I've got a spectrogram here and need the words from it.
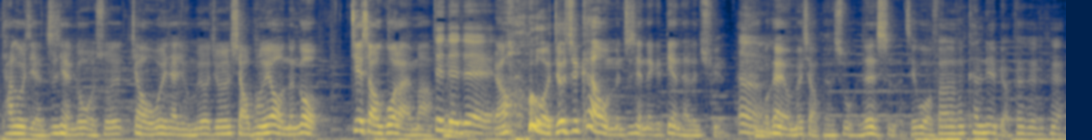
Taco 姐之前跟我说，叫我问一下有没有就是小朋友能够介绍过来嘛。对对对，然后我就去看我们之前那个电台的群，嗯我看有没有小朋友是我认识的。结果我翻翻翻看列表，看看看看，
